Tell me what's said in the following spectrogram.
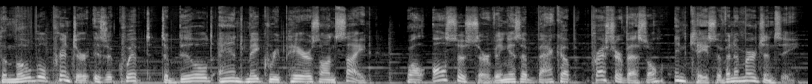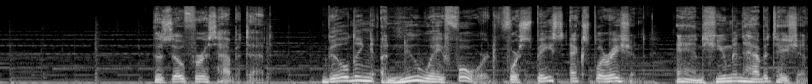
The mobile printer is equipped to build and make repairs on site while also serving as a backup pressure vessel in case of an emergency. The Zopherus Habitat, building a new way forward for space exploration and human habitation.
